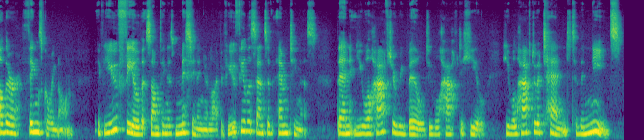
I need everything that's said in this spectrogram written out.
other things going on. If you feel that something is missing in your life, if you feel a sense of emptiness, then you will have to rebuild, you will have to heal, you will have to attend to the needs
